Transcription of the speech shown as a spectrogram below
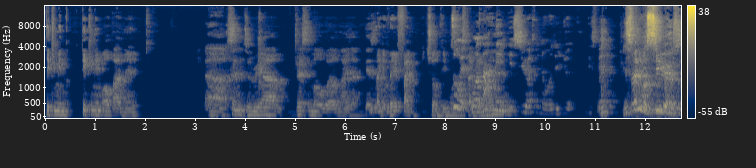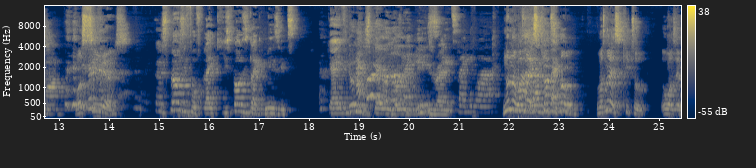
taken him taken him up and uh, uh, sent him to rehab, dressed him all well, nice, and there's like a very fine picture of him So on wait, was Instagram. that thing a serious thing or was it joke? The spelling. The spelling was serious. man. was serious. He spells it for like he spells it like he means it. Yeah, if you don't know I the thought it spelling, was bro, like you think a it's right. skit, like they were. No, no, it was Ah, not a yeah, skit. not like no, it was not a skit. oh. It was a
